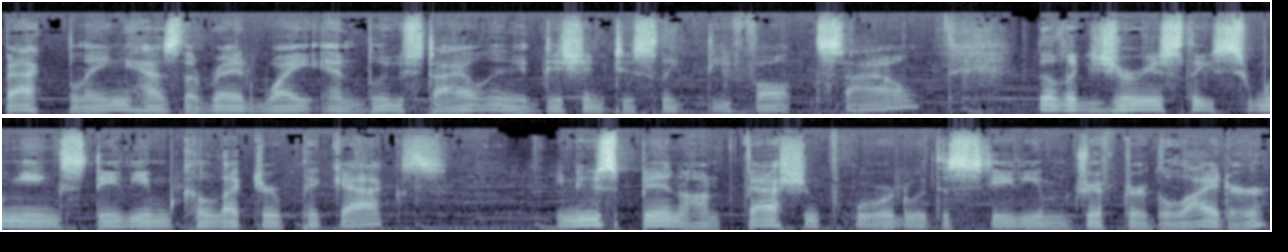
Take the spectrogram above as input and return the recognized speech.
back bling has the red, white, and blue style in addition to sleek default style. The luxuriously swinging Stadium Collector pickaxe, a new spin on fashion forward with the Stadium Drifter glider.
